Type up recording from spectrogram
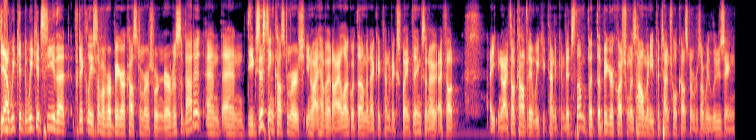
Yeah we could we could see that particularly some of our bigger customers were nervous about it and and the existing customers you know i have a dialogue with them and i could kind of explain things and i, I felt I, you know, I felt confident we could kind of convince them. But the bigger question was, how many potential customers are we losing?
